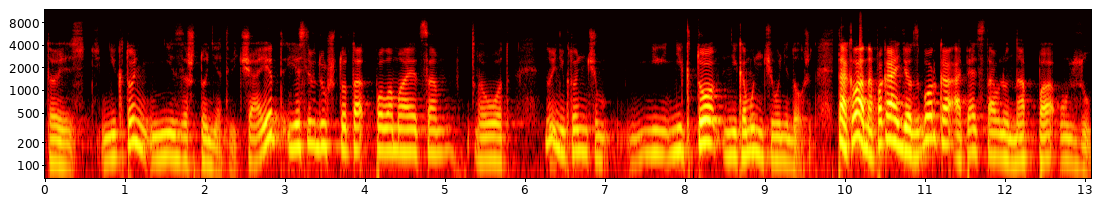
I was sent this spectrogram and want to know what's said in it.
То есть никто ни за что не отвечает, если вдруг что-то поломается. Вот. Ну и никто ничем, ни, никто никому ничего не должен. Так, ладно, пока идет сборка, опять ставлю на паузу.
